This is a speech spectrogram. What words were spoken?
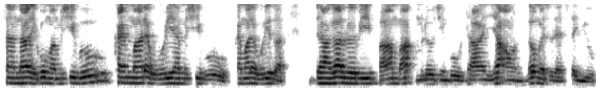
စန္ဒာတွေကိုမှမရှိဘူးခိုင်မာတဲ့ဝိရိယမရှိဘူးခိုင်မာတဲ့ဝိရိယဆိုတာဒါကလွယ်ပြီးဘာမှမလိုချင်ဘူးဒါရအောင်လုပ်မယ်ဆိုတဲ့စိတ်မျိုး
